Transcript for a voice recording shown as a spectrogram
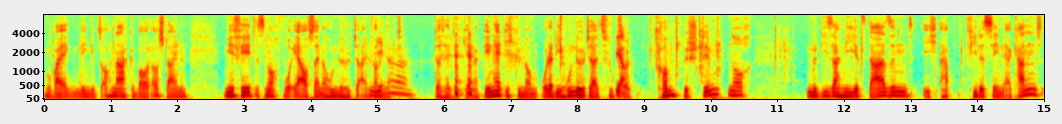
Wobei, den gibt es auch nachgebaut aus Steinen. Mir fehlt es noch, wo er auf seiner Hundehütte einfach ja. liegt. Das hätte ich gerne. Den hätte ich genommen. Oder die Hundehütte als Flugzeug. Ja. Kommt bestimmt noch. Nur die Sachen, die jetzt da sind, ich habe viele Szenen erkannt,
